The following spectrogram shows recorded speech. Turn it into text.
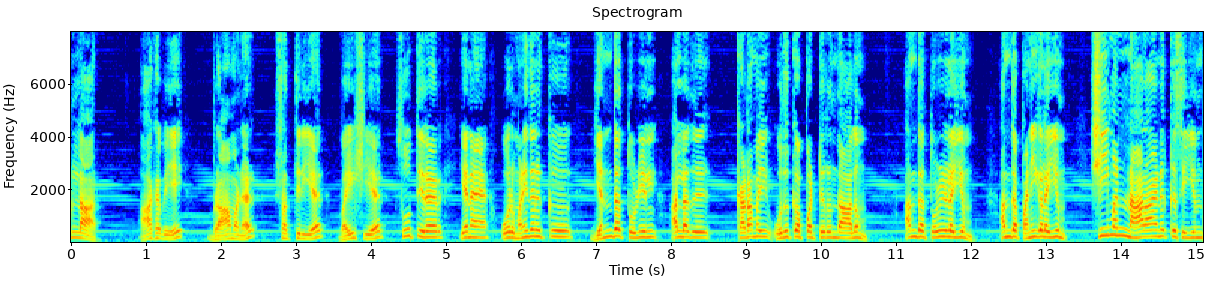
உள்ளார். ஆகவே பிராமணர் சத்திரியர் வைஷ்யர் சூத்திரர் என ஒரு மனிதனுக்கு எந்த தொழில் அல்லது கடமை ஒதுக்கப்பட்டிருந்தாலும் அந்த தொழிலையும் அந்த பணிகளையும் ஸ்ரீமன் நாராயணுக்கு செய்யும்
